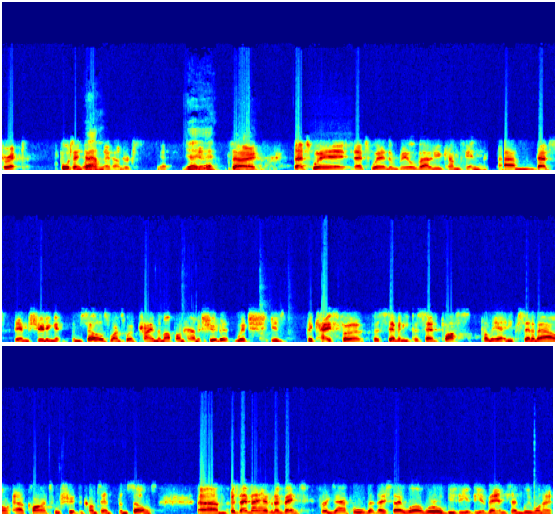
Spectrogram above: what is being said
Correct. 14,800. Wow. Yeah. Yeah, yeah. So. Okay that's where that's where the real value comes in. Um, that's them shooting it themselves once we've trained them up on how to shoot it, which is the case for, for 70% plus, probably 80% of our, our clients will shoot the content themselves. Um, but they may have an event, for example, that they say, well, we're all busy at the event and we want to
